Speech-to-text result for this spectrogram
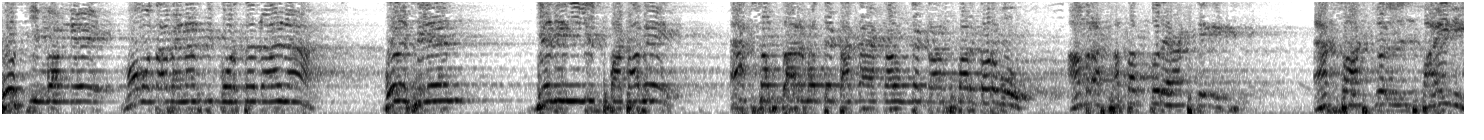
পশ্চিমবঙ্গে মমতা ব্যানার্জি করতে দেয় না। বলেছিলেন, যেদিন ইলিশ পাঠাবে, এক সপ্তাহের মধ্যে টাকা অ্যাকাউন্টে ট্রান্সফার করব। আমরা সাতাত্তরে আটকে গেছি। একশো আটচল্লিশ পাইনি।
